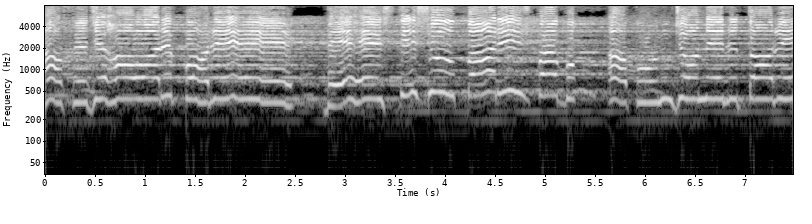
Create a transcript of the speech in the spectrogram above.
হাফেজ হওয়ার পরে বেহেস্তি সুপারিশ পাবো আপন জনের তরে।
